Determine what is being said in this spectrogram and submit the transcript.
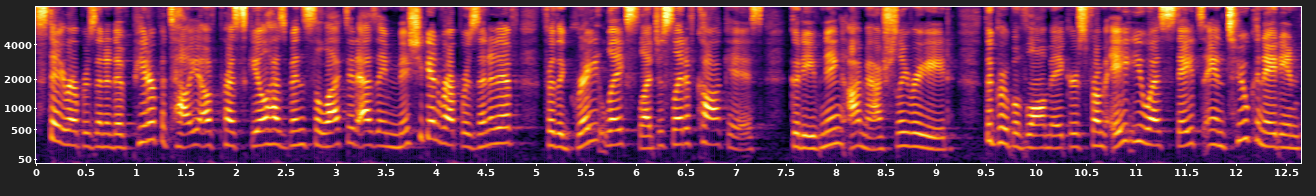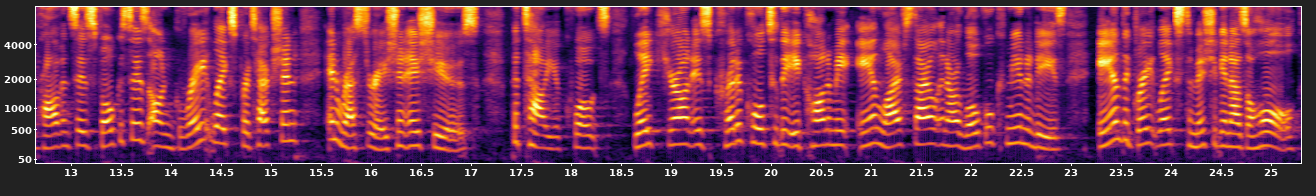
State Representative Peter Pettalia of Presque Isle has been selected as a Michigan representative for the Great Lakes Legislative Caucus. Good evening, I'm Ashley Reed. The group of lawmakers from eight U.S. states and two Canadian provinces focuses on Great Lakes protection and restoration issues. Pettalia quotes, Lake Huron is critical to the economy and lifestyle in our local communities and the Great Lakes to Michigan as a whole.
